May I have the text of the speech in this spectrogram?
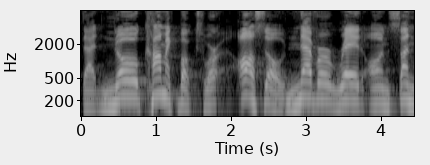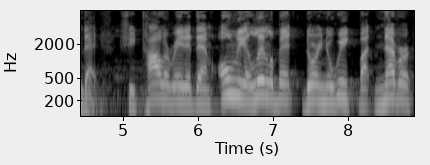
that no comic books were also never read on Sunday. She tolerated them only a little bit during the week, but never,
